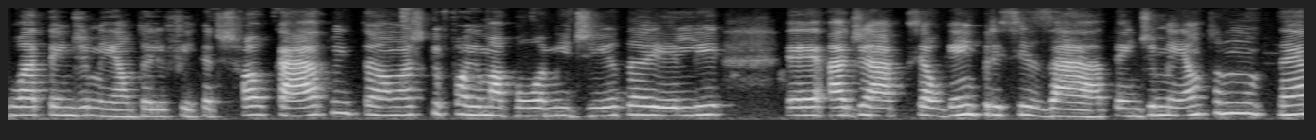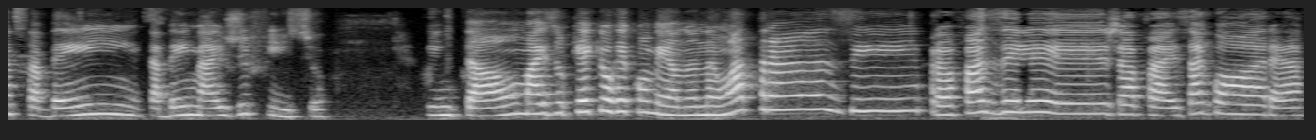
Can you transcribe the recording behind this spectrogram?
o atendimento ele fica desfalcado. Então, acho que foi uma boa medida ele é, adiar, se alguém precisar atendimento, né, tá bem, tá bem mais difícil. Então, mas o que, que eu recomendo? Não atrase para fazer, já faz agora,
